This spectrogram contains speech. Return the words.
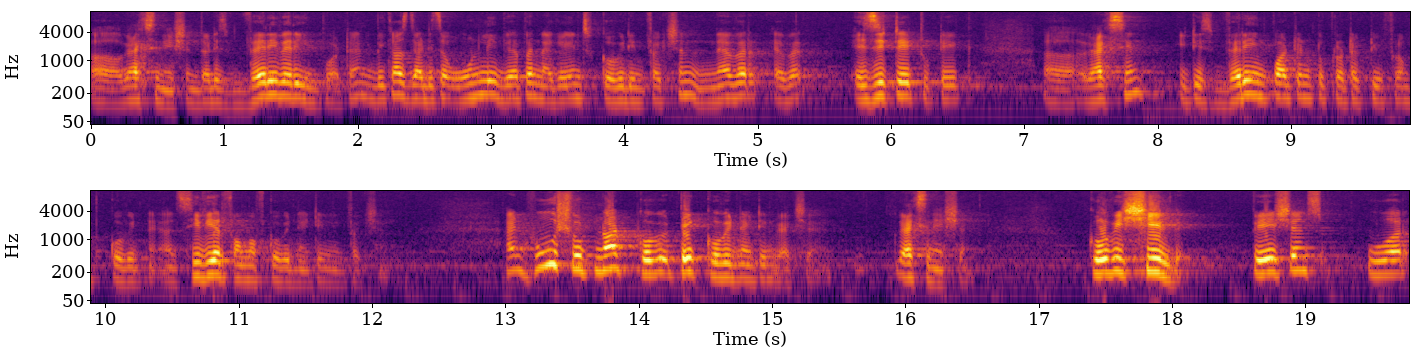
uh, vaccination. That is very, very important because that is the only weapon against COVID infection. Never ever hesitate to take uh, vaccine, it is very important to protect you from COVID, uh, severe form of COVID-19 infection. And who should not COVID, take COVID-19 vaccine, vaccination? Covishield, patients who are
